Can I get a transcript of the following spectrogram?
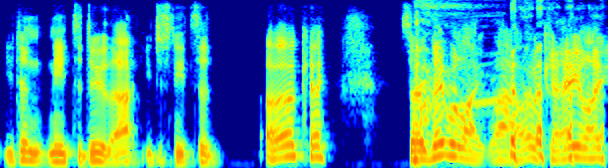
You didn't need to do that. You just need to." Oh, okay. So they were like, "Wow, okay." Like,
